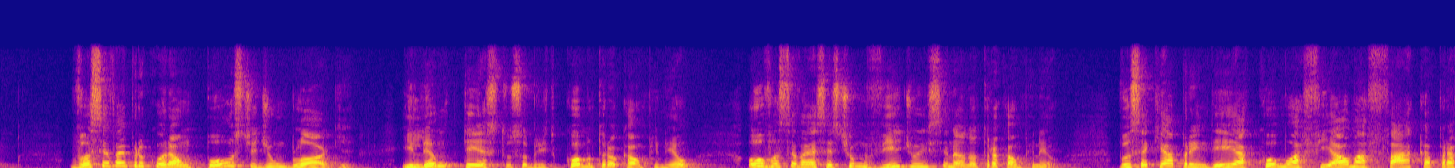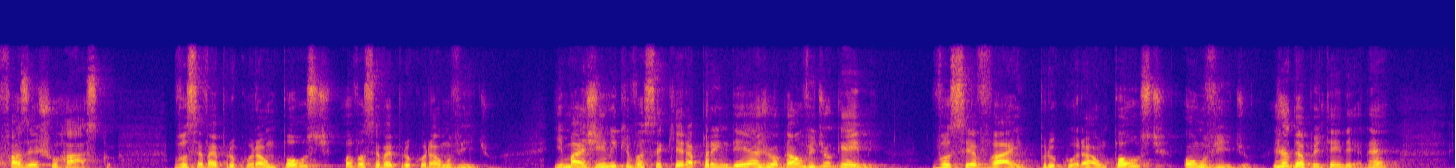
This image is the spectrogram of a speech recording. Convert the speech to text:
Você vai procurar um post de um blog e ler um texto sobre como trocar um pneu, ou você vai assistir um vídeo ensinando a trocar um pneu. Você quer aprender a como afiar uma faca para fazer churrasco. Você vai procurar um post ou você vai procurar um vídeo? Imagine que você queira aprender a jogar um videogame. Você vai procurar um post ou um vídeo. Já deu para entender, né?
